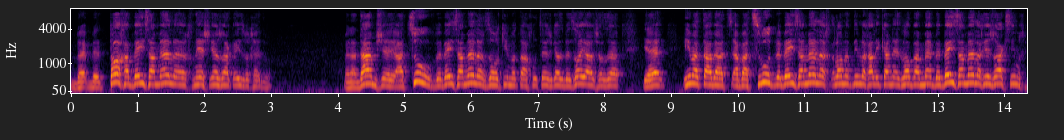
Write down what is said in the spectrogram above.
בתוך הבית המלך יש, יש רק עוז וחדווה. בן אדם שעצוב בבית המלך זורקים אותו החוצה, יש גז בזויה, שזה, אם אתה בעצבות בבית המלך, לא נותנים לך להיכנס, לא, בבית המלך יש רק שמחה.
